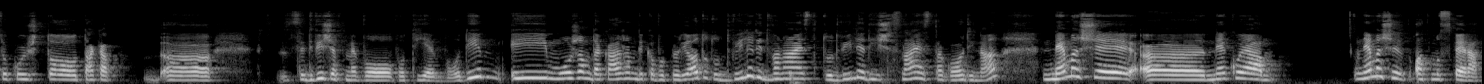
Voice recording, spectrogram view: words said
со кои што така се движевме во, во тие води и можам да кажам дека во периодот од 2012 до 2016 година немаше е, некоја немаше атмосфера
